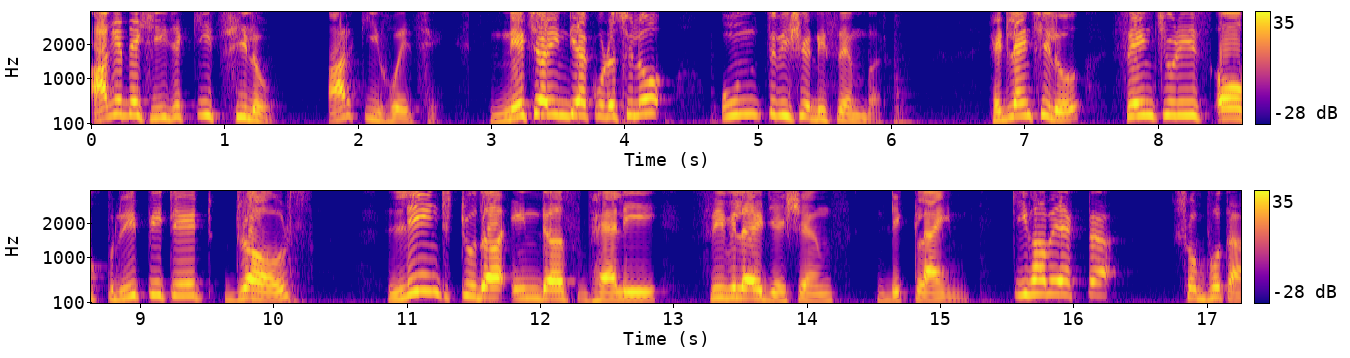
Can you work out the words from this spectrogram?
আগে দেখি যে কি ছিল আর কি হয়েছে। নেচার ইন্ডিয়া করেছিল উনত্রিশে ডিসেম্বর। হেডলাইন ছিল centuries of repeated droughts linked to the Indus valley civilisations decline কীভাবে একটা সভ্যতা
